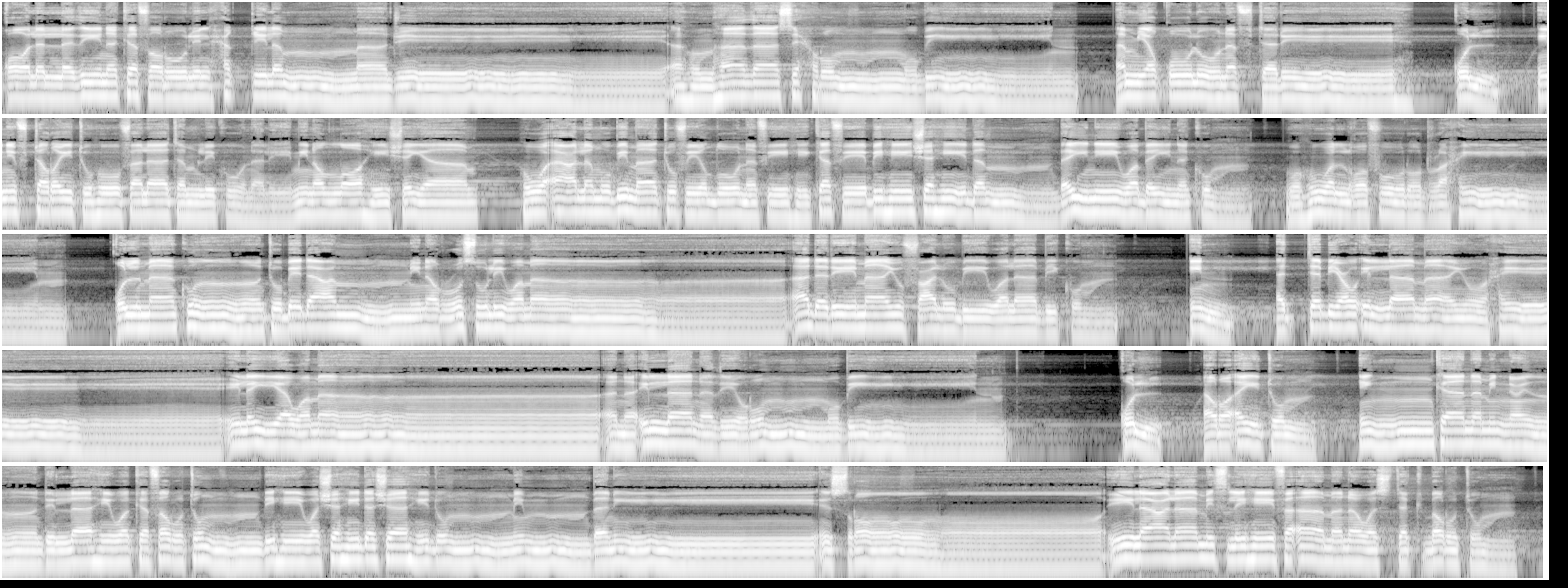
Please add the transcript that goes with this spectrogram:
قال الذين كفروا للحق لما جاءهم هذا سحر مبين. أم يقولون افتريه؟ قل إن افتريته فلا تملكون لي من الله شيئا. هو أعلم بما تفيضون فيه كفي به شهيدا بيني وبينكم وهو الغفور الرحيم. قل ما كنت بدعا من الرسل وما أدري ما يفعل بي ولا بكم. إن أتبع إلا ما يوحي إلي وما أنا إلا نذير مبين. قل أرأيتم إن كان من عند الله وكفرتم به وشهد شاهد من بني إسرائيل على مثله فآمن واستكبرتم.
